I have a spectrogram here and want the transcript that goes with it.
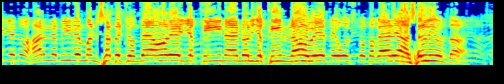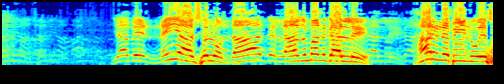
جدو ہر نبی دے منصب چ اور یقین یقین نہ ہوئے تے اس تو بغیر حاصل نہیں ہوتا جب یہ نہیں حاصل ہوتا تو لازمن گل ہر نبی نو اس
